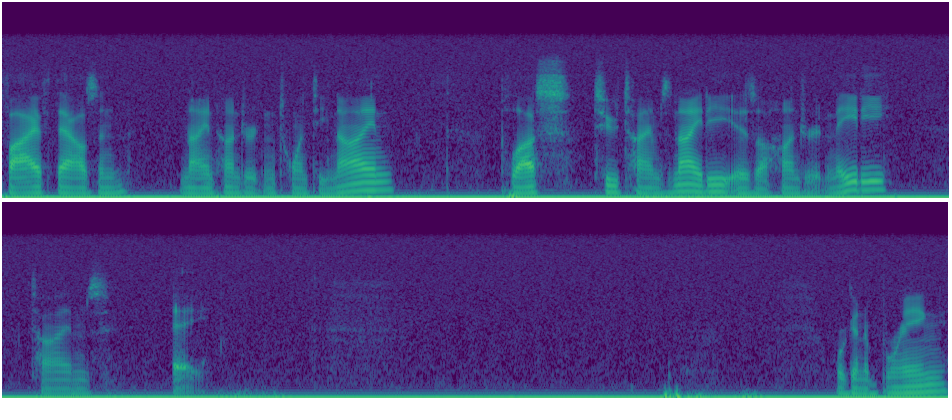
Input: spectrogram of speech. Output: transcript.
5,929 plus 2 times 90 is 180 times A. We're going to bring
